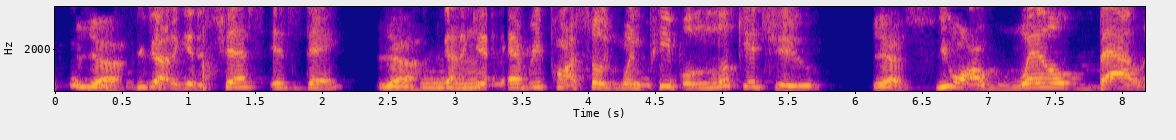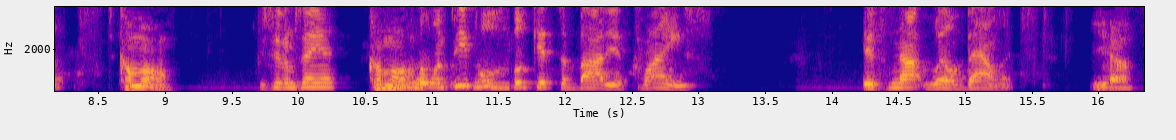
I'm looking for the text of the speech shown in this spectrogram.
Yeah. You got to get a chest its day. Yeah. You got to Mhm. get every part. So when people look at you, Yes. you are well balanced. Come on. You see what I'm saying? Come on. But when people look at the body of Christ, it's not well balanced. Yeah.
